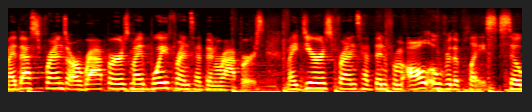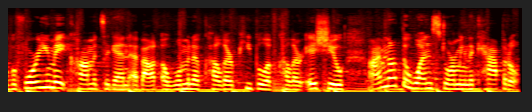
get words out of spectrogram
My best friends are rappers, my boyfriends have been rappers. My dearest friends have been from all over the place. So before you make comments again about a woman of color, people of color issue, I'm not the one storming the Capitol.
